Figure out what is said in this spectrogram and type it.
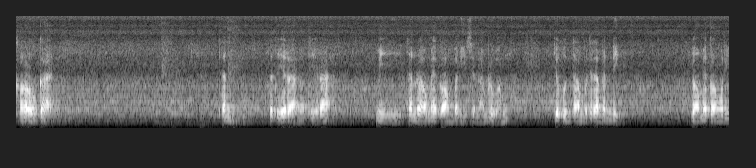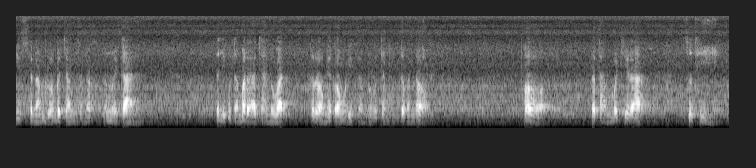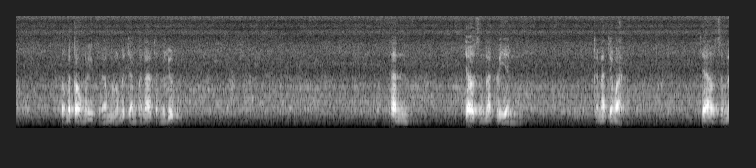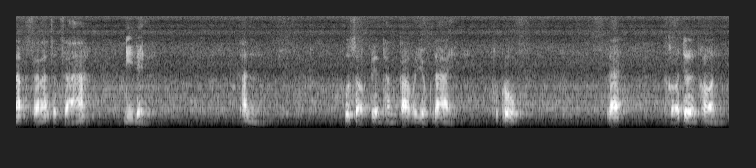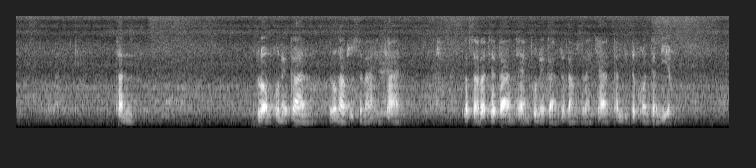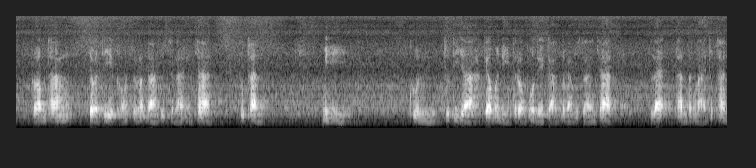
ขอโอกาส ท่านพระเถรานุเถระ มีท่านรองแม่กองบดีสนามหลวง เจ้าคุณธรรมวัฒนบัณฑิตรองแม่กองบดีสนามหลวงประจำสำนักอำนวยการ ท่านเจ้าคุณธรรมราชานุวัตรรองแม่กองบดีสนามหลวงประจำผลตะวันออก พ่อพระธรรมวชิระสุธี รองแม่กองบดีสนามหลวงประจำคณะธรรมยุทธ์ท่านเจ้าสำนักเรียน คณะจังหวัด เจ้าสำนักสารศึกษาดีเด่น ท่านผู้สอบเรียนทำก้าประโยคได้ทุกรูป และขอเจริญพร ท่านรองผู้ในการสำนักงานพุทธศาสนาแห่งชาติ รักษาราชการแทนผู้ในการสำนักงานพุทธศาสนาแห่งชาติ ท่านดิตพรจันเยี่ยมพร้อมทั้งเจ้าหน้าที่ของสำนักงานพุทธศาสนาแห่งชาติ ทุกท่านมีคุณชุติยาแก้วมณีท่านรองผู้ในการสำนักงานพุทธศาสนาแห่งชาติ และท่านทั้งหลายทุกท่าน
